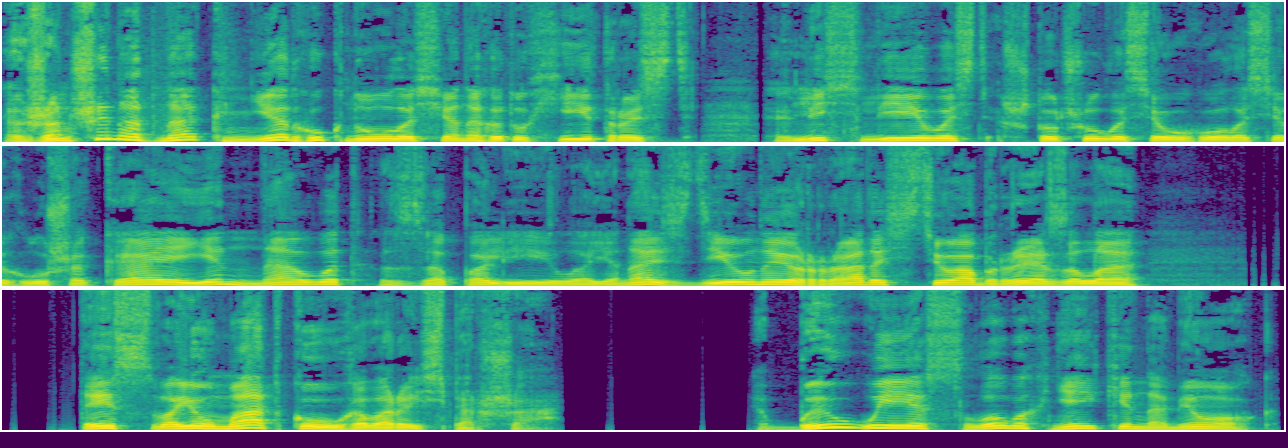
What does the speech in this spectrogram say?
Жанчына аднак не адгукнулася на гэту хітрасць. Ліслівасць што чулася ў голасе глушака яе нават запаліла. Яна з дзіўнай радасцю абрэзала ты сваю матку гавары спярша! Быў у яе словах нейкі намёк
